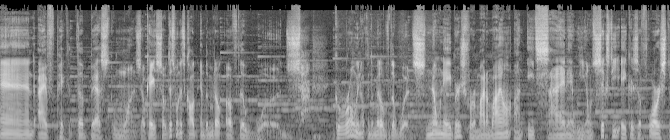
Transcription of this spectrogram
and I've picked the best ones. Okay, so this one is called In the Middle of the Woods. Growing up in the middle of the woods, no neighbors for a mile a mile on each side, and we own 60 acres of forest,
